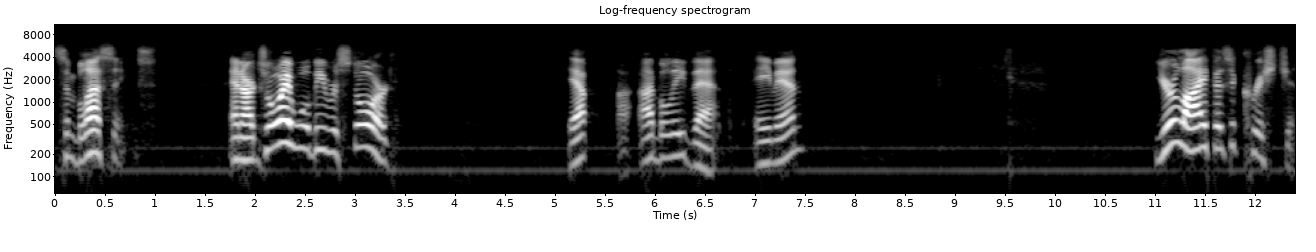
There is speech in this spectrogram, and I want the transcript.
some blessings. And our joy will be restored. Yep, I believe that. Amen. Your life as a Christian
